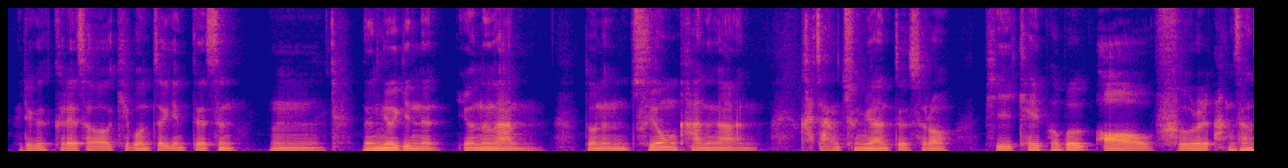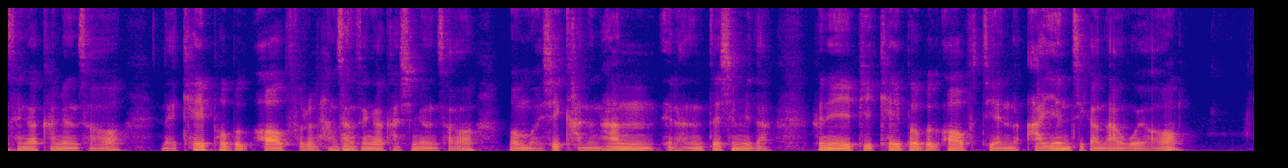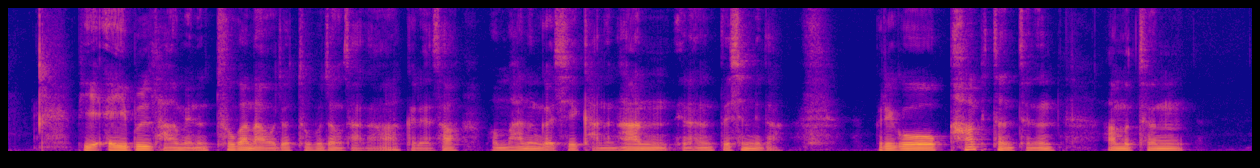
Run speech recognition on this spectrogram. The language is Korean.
그리고 그래서 기본적인 뜻은 음, 능력 있는, 유능한 또는 수용 가능한 가장 중요한 뜻으로 be capable of를 항상 생각하면서 네, capable of를 항상 생각하시면서 뭐뭇이 가능한 이라는 뜻입니다. 흔히 be capable of 뒤에는 ing가 나오고요. be able 다음에는 to가 나오죠. 투부정사가. 그래서 뭐뭐 하는 것이 가능한 이라는 뜻입니다. 그리고 competent는 아무튼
